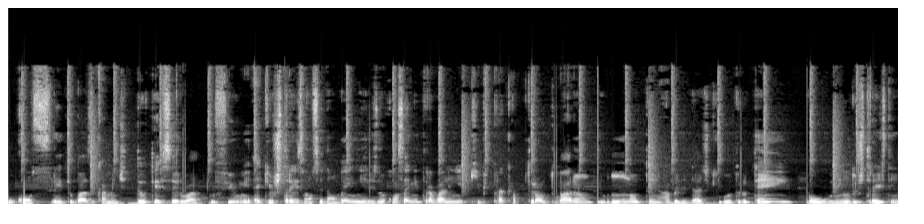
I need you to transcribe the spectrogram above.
O conflito, basicamente, do terceiro ato do filme é que os três não se dão bem, eles não conseguem trabalhar em equipe para capturar o tubarão. Um não tem a habilidade que o outro tem, ou nenhum dos três tem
